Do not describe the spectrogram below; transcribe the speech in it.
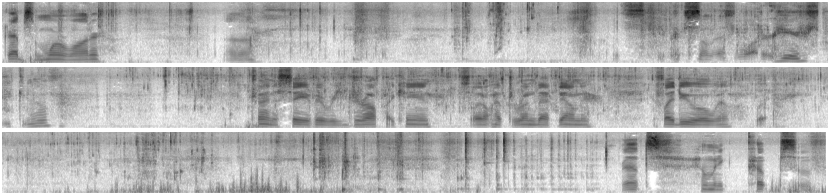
grabbed some more water. Uh, let's see, there's some of this water here, speaking of. I'm trying to save every drop I can so I don't have to run back down there. If I do, oh well. But that's how many cups of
